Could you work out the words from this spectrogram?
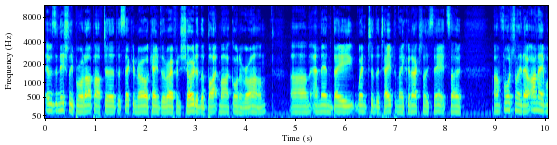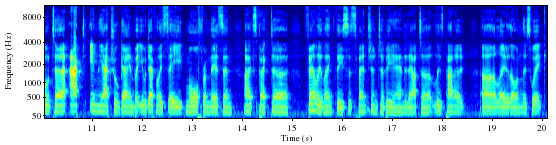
it was initially brought up after the second rower came to the ref and showed her the bite mark on her arm. Um, and then they went to the tape and they could actually see it. So Unfortunately, they're unable to act in the actual game, but you'll definitely see more from this, and I expect a fairly lengthy suspension to be handed out to Liz Patu uh, later on this week.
